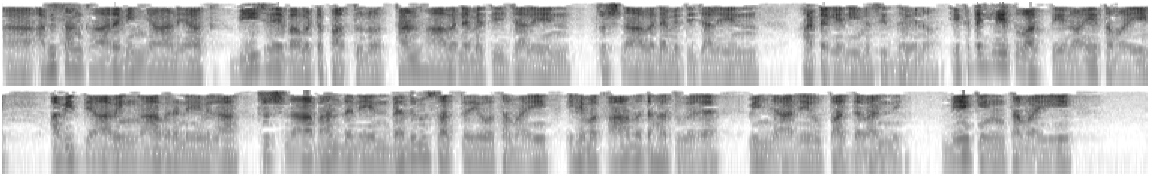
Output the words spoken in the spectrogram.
අபிසංකාර විඥානයක් බීජය බවට පත් වුනොත් තණ්හාව නැමැති ජලයෙන් තෘෂ්ණාව නැමැති ජලයෙන් හට ගැනීම සිද්ධ වෙනවා. ඒකට හේතුවක් තියෙනවා. ඒ තමයි අවිද්‍යාවෙන් ආවරණය වෙලා තෘෂ්ණා බන්ධණයෙන් බැඳුණු සත්වයෝ තමයි එහෙම කාම ධාතු වල විඥානය උපද්දවන්නේ. මේකෙන් තමයි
